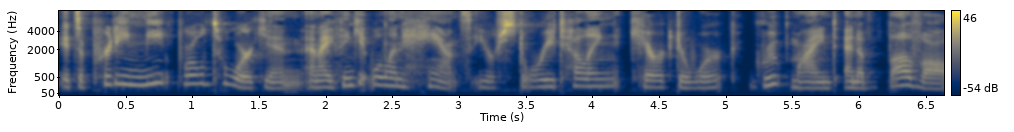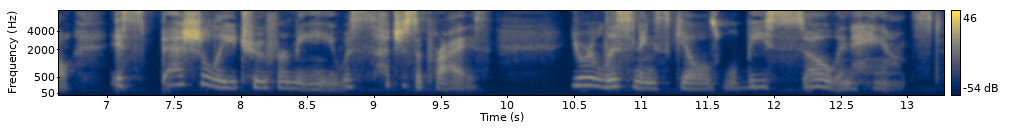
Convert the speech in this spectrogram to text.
It's a pretty neat world to work in, and I think it will enhance your storytelling, character work, group mind, and above all, especially true for me, it was such a surprise your listening skills will be so enhanced.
